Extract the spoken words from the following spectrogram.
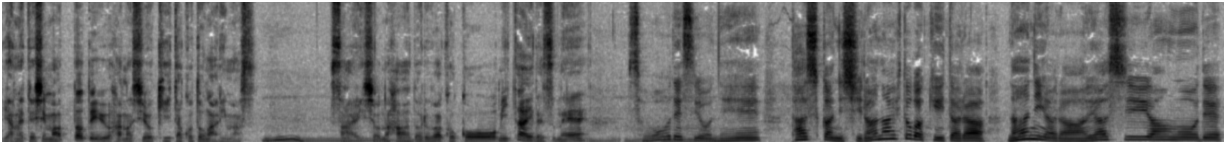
やめてしまったという話を聞いたことがあります、うん、最初のハードルはここみたいですね、そうですよね。確かに知らない人が聞いたら何やら怪しい暗号で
